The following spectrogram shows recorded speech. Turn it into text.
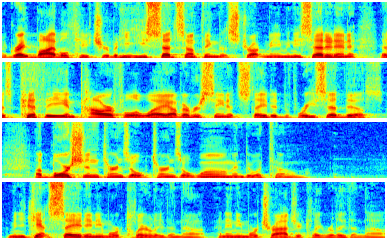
a great Bible teacher, but he, he said something that struck me. I mean, he said it in as pithy and powerful a way I've ever seen it stated before. He said this Abortion turns a, turns a womb into a tomb. I mean, you can't say it any more clearly than that, and any more tragically, really, than that.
